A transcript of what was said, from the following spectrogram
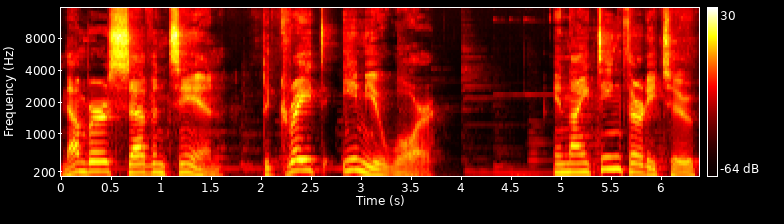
Number 17. The Great Emu War. In 1932,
